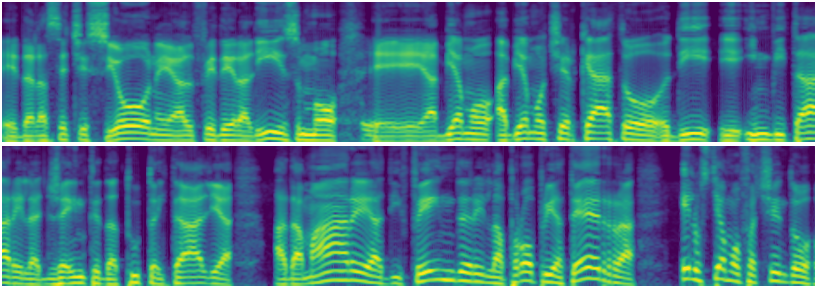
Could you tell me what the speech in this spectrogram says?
eh, dalla secessione al federalismo, eh, abbiamo, abbiamo cercato di eh, invitare la gente da tutta Italia ad amare, a difendere la propria terra e lo stiamo facendo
